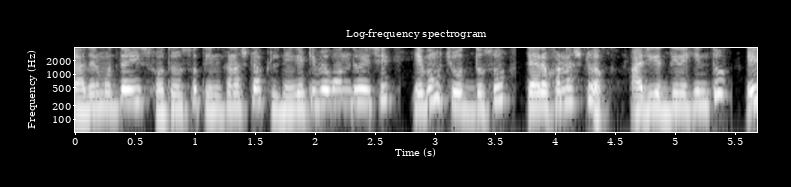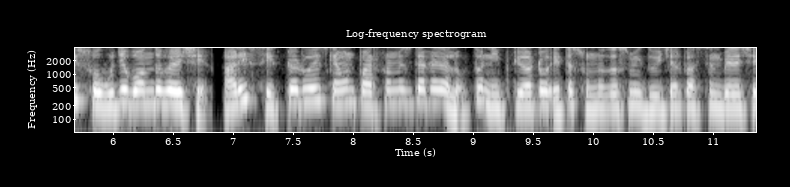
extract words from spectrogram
তাদের মধ্যে এই সতেরোশো তিনখানা স্টক নেগেটিভে বন্ধ হয়েছে এবং চোদ্দশো তেরোখানা স্টক আজকের দিনে কিন্তু এই সবুজে বন্ধ হয়েছে। আর এই সেক্টর ওয়াইজ কেমন পারফরমেন্স দেখা গেল? তো নিফটি অটো এটা শূন্য দশমিক দুই চার পার্সেন্ট বেড়েছে।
